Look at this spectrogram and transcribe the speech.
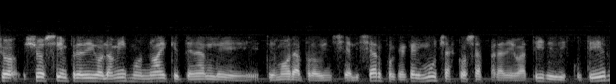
yo, yo siempre digo lo mismo, no hay que tenerle temor a provincializar, porque acá hay muchas cosas para debatir y discutir,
